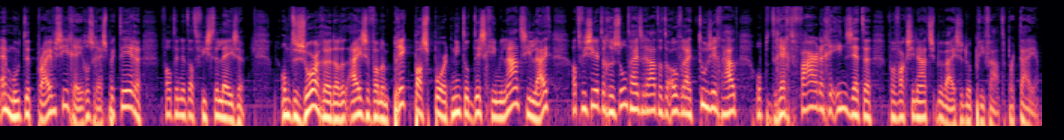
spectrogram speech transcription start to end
en moet de privacy regels respecteren, valt in het advies te lezen. Om te zorgen dat het eisen van een prikpaspoort niet tot discriminatie leidt, adviseert de Gezondheidsraad dat de overheid toezicht houdt op het rechtvaardige inzetten van vaccinatiebewijzen door private partijen.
